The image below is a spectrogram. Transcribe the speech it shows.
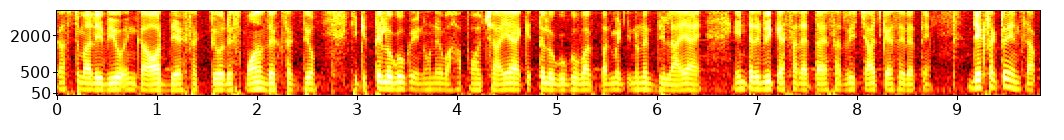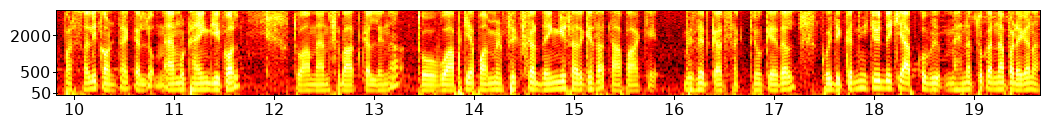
कस्टमर रिव्यू इनका और देख सकते हो। रिस्पॉन्स देख सकते हो कि कितने लोगों को इन्होंने वहाँ पहुँचाया है, कितने लोगों को वर्क परमिट इन्होंने दिलाया है इंटरव्यू कैसा रहता है सर्विस चार्ज कैसे रहते हैं। देख सकते हो इनसे आप पर्सनली कॉन्टैक्ट कर लो। मैम उठाएँगी कॉल तो आप मैम से बात कर लेना तो वो आपकी अपॉइंटमेंट फिक्स कर देंगी सर के साथ, आप आके विज़िट कर सकते हो केरल। कोई दिक्कत नहीं, क्योंकि देखिए आपको मेहनत तो करना पड़ेगा ना,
